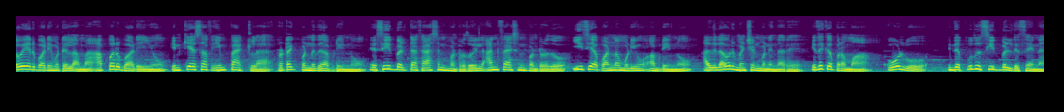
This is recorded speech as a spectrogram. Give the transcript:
லோயர் பாடி மட்டும் இல்லாம அப்பர் பாடியையும் இன் கேஸ் ஆஃப் இம்பாக்ட்ல ப்ரொடெக்ட் பண்ணுது அப்படின்னும் சீட் பெல்ட்டை ஃபேஷன் பண்றதோ இல்ல அன்ஃபேஷன் பண்றதோ ஈஸியா பண்ண முடியும் அப்படின்னும் அதுல அவர் மென்ஷன் பண்ணியிருந்தாரு. இதுக்கப்புறமா ஓல்வோ இந்த புது சீட் பெல்ட் டிசைனை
